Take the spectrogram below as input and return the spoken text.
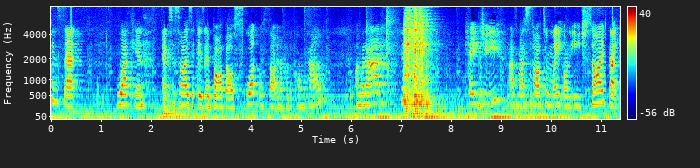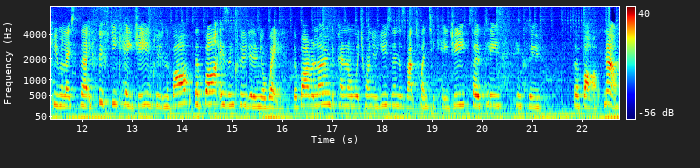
working set, working exercise is a barbell squat. We're starting off with a compound. I'm gonna add 50 kg as my starting weight on each side. That accumulates to 30, 50 kg, including the bar. The bar is included in your weight. The bar alone, depending on which one you're using, is about 20 kg. So please include the bar. Now,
